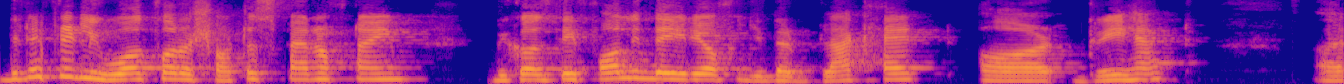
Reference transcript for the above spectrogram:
They definitely work for a shorter span of time because they fall in the area of either black hat or gray hat uh,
